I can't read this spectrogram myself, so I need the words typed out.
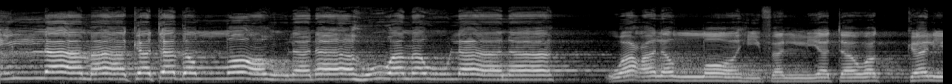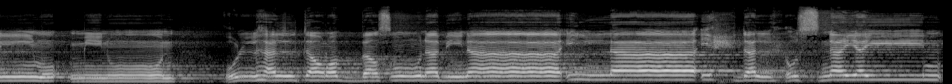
الا ما كتب الله لنا هو مولانا. وعلى الله فليتوكل المؤمنون. قل هل تربصون بنا إلا إحدى الحسنيين؟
